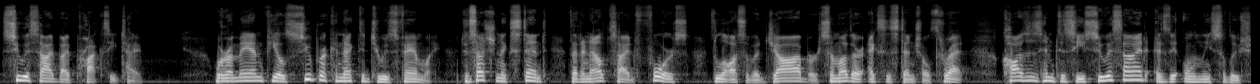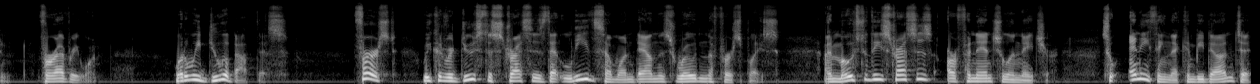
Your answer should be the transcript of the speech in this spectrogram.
suicide by proxy type, where a man feels super connected to his family, to such an extent that an outside force, the loss of a job or some other existential threat, causes him to see suicide as the only solution for everyone. What do we do about this? First, we could reduce the stresses that lead someone down this road in the first place. And most of these stresses are financial in nature. So anything that can be done to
